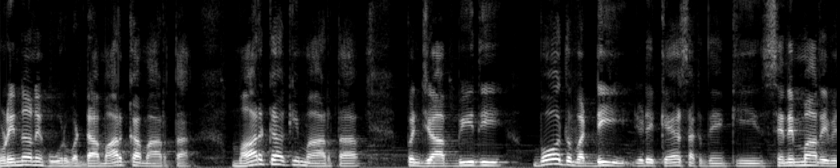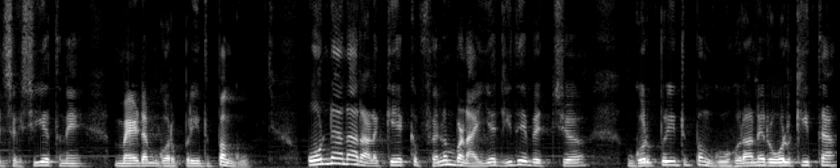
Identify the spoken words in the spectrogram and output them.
ਹੁਣ ਇਹਨਾਂ ਨੇ ਹੋਰ ਵੱਡਾ ਮਾਰਕਾ ਮਾਰਤਾ। ਮਾਰਕਾ ਕੀ ਮਾਰਤਾ? ਪੰਜਾਬੀ ਦੀ ਬਹੁਤ ਵੱਡੀ ਜਿਹੜੇ ਕਹਿ ਸਕਦੇ ਕਿ ਸਿਨੇਮਾ ਦੇ ਵਿੱਚ ਸ਼ਖਸੀਅਤ ਨੇ ਮੈਡਮ ਗੁਰਪ੍ਰੀਤ ਭੰਗੂ। ਉਹਨਾਂ ਨਾਲ ਰਲ ਕੇ ਇੱਕ ਫਿਲਮ ਬਣਾਈ ਹੈ, ਜਿਹਦੇ ਵਿੱਚ ਗੁਰਪ੍ਰੀਤ ਭੰਗੂ ਹੋਰਾਂ ਨੇ ਰੋਲ ਕੀਤਾ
